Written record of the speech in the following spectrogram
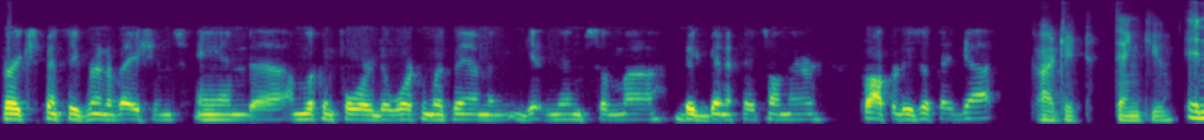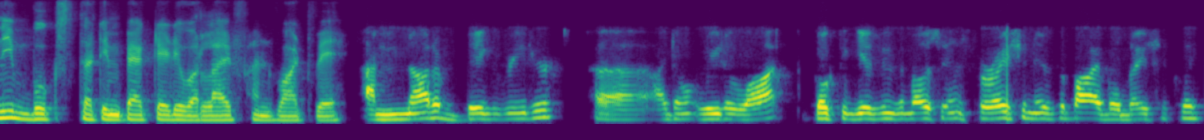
very expensive renovations and uh, I'm looking forward to working with them and getting them some uh, big benefits on their properties that they've got. Got it. Thank you. Any books that impacted your life and what way? I'm not a big reader. Uh, I don't read a lot. The Book that gives me the most inspiration is the Bible, basically.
